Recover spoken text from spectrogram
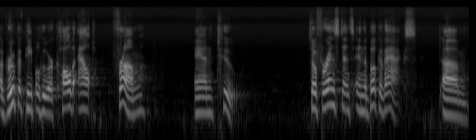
a group of people who are called out from and to. So, for instance, in the book of Acts, um,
